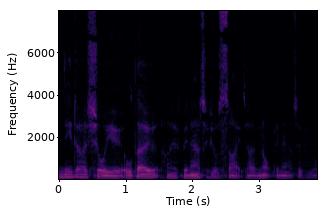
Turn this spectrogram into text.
need I assure you, although I have been out of your sight, I have not been out of your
